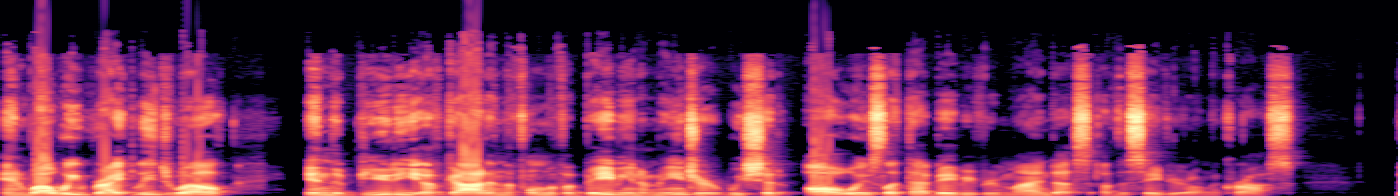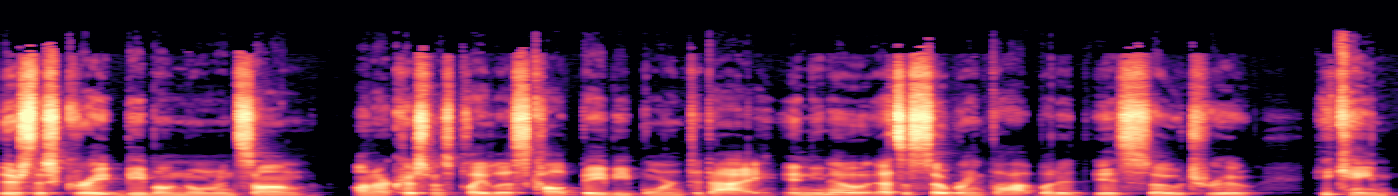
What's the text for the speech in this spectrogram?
And while we rightly dwell in the beauty of God in the form of a baby in a manger, we should always let that baby remind us of the Savior on the cross. There's this great Bebo Norman song on our Christmas playlist called Baby Born to Die. And you know, that's a sobering thought, but it is so true. He came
